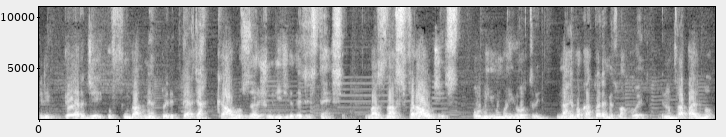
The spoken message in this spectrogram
ele perde o fundamento, ele perde a causa jurídica da existência. Mas nas fraudes, ou nenhuma nem outra, na revocatória é a mesma coisa. Eu não trabalho no,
